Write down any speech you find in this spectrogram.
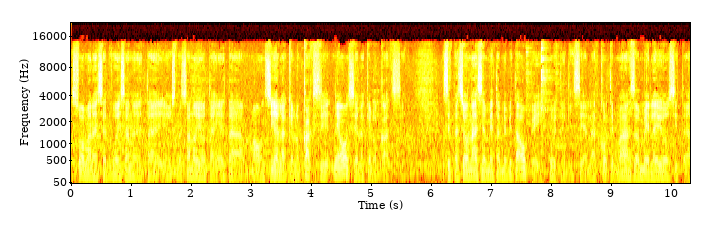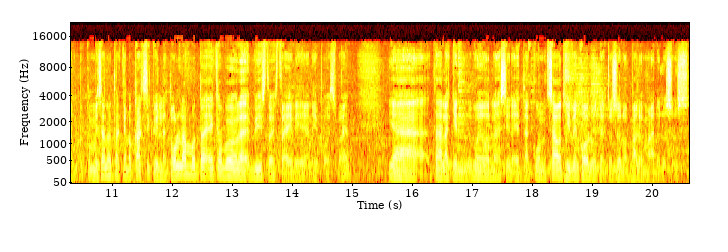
suomalaiset voi sanoa, että jos ne sanoo jotain, että mä oon siellä kello kaksi, ne on siellä kello kaksi sitä se on asia, mitä me pitää oppia kuitenkin siellä kotimaassa. Meillä ei ole sitä. Kun me sanotaan kello kaksi kyllä tulla, mutta eikä voi olla 15 eli ja niin poispäin. Ja täälläkin voi olla sille, että kun sä oot hyvin koulutettu, sulla on paljon mahdollisuus.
